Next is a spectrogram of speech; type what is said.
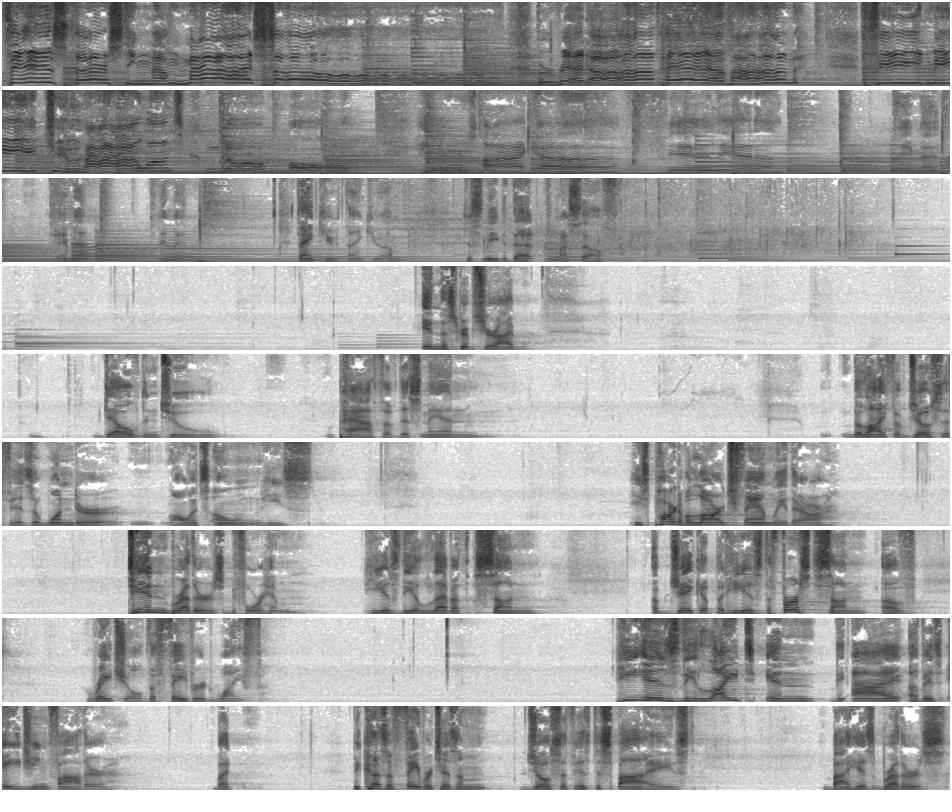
this thirsting of my soul. Bread of heaven, feed me till I want no more. Here's my Thank you. Thank you. I'm just needed that for myself. In the scripture, I delved into path of this man. The life of Joseph is a wonder all its own. He's He's part of a large family. There are 10 brothers before him. He is the 11th son of Jacob, but he is the first son of Rachel, the favored wife. He is the light in the eye of his aging father, but because of favoritism, Joseph is despised by his brothers.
